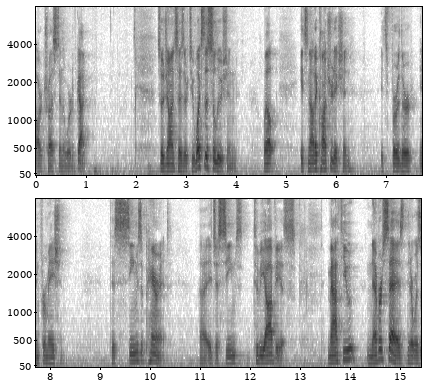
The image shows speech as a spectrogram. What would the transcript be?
our trust in the Word of God. So John says there two. What's the solution? Well, it's not a contradiction, it's further information. This seems apparent. Uh, it just seems to be obvious. Matthew never says there was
